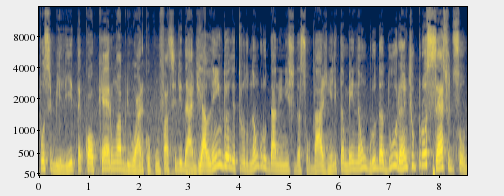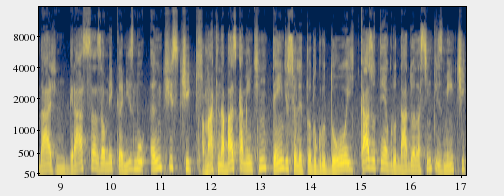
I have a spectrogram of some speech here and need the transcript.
possibilita qualquer um abrir o arco com facilidade. E além do eletrodo não grudar no início da soldagem, ele também não gruda durante o processo de soldagem, graças ao mecanismo anti-stick. A máquina basicamente entende se o eletrodo grudou e caso tenha grudado, ela simplesmente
